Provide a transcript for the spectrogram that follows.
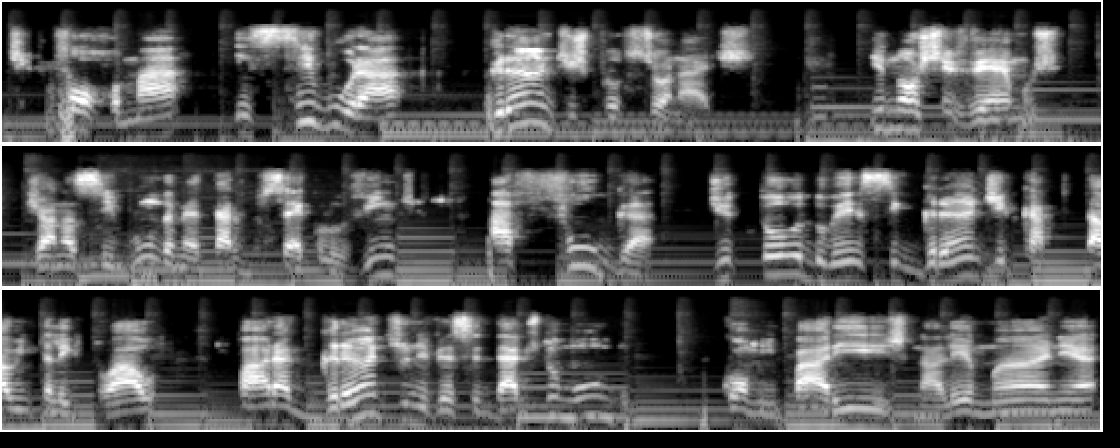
de formar e segurar grandes profissionais. E nós tivemos, já na segunda metade do século XX, a fuga de todo esse grande capital intelectual para grandes universidades do mundo, como em Paris, na Alemanha,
